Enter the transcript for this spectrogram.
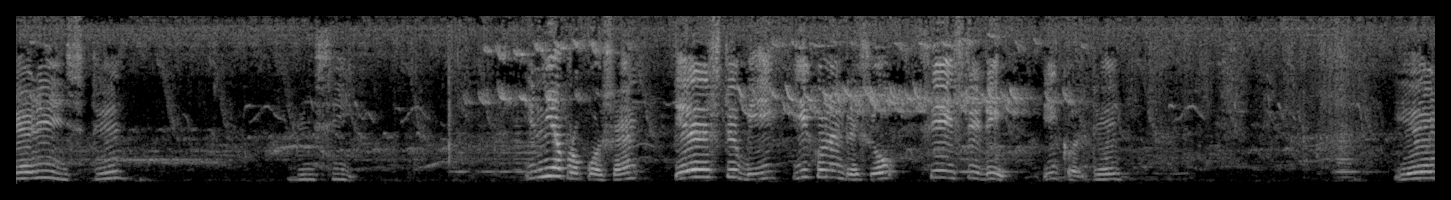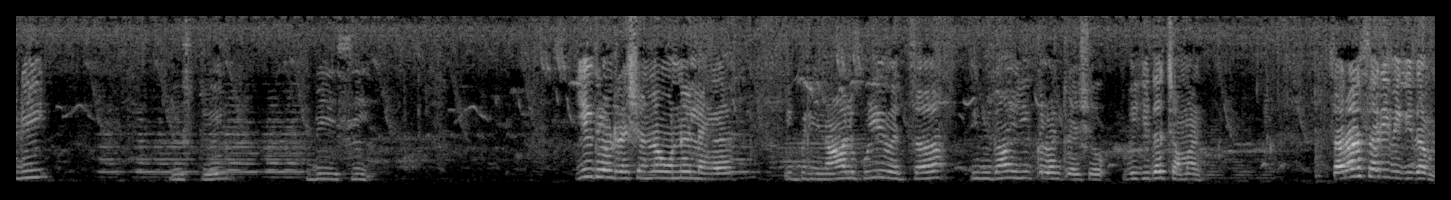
AD is to BC இந்திய proportion A is to B equivalent ratio C is to D equal to AD is to BC equivalent ரேஷன்லாம் ஒன்றும் இல்லைங்க. இப்படி நாலு புள்ளி வச்சா இதுதான் ஈக்குவலன்ட் ரேஷியோ விகித சமன் சராசரி விகிதம்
